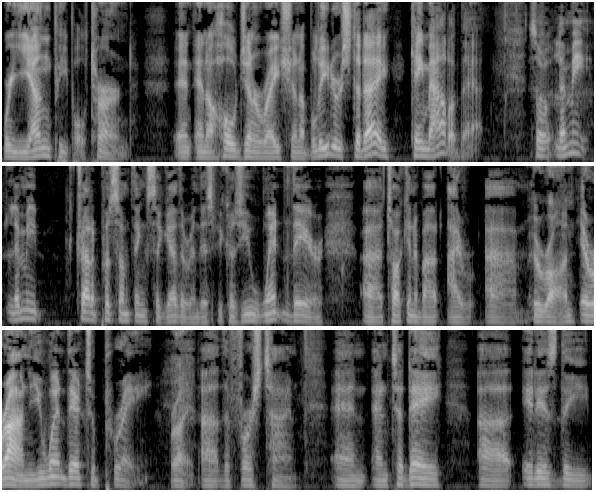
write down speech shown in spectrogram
where young people turned, and and a whole generation of leaders today came out of that. So let me let me try to put some things together in this because you went there uh, talking about uh, Iran, Iran. You went there to pray, Right. Uh, the first time, and and today uh, it is the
